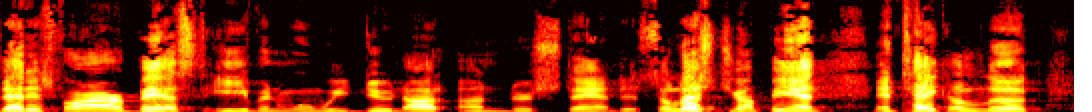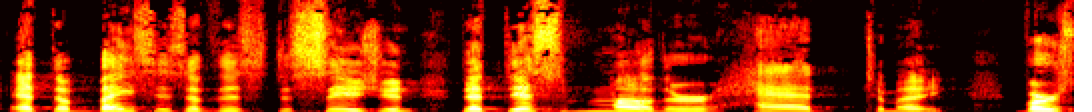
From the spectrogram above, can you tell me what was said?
that is for our best, even when we do not understand it. So let's jump in and take a look at the basis of this decision that this mother had to make. Verse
